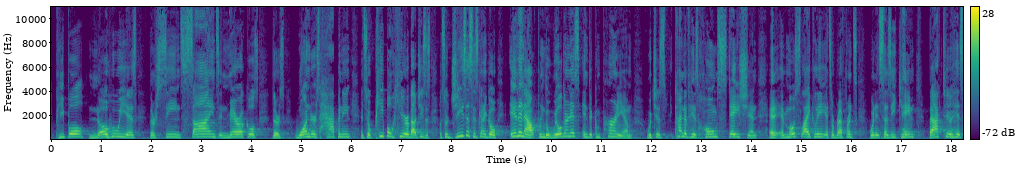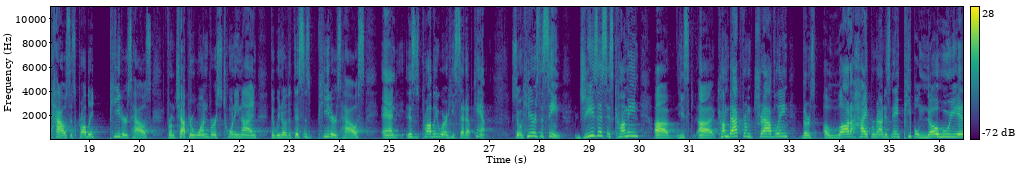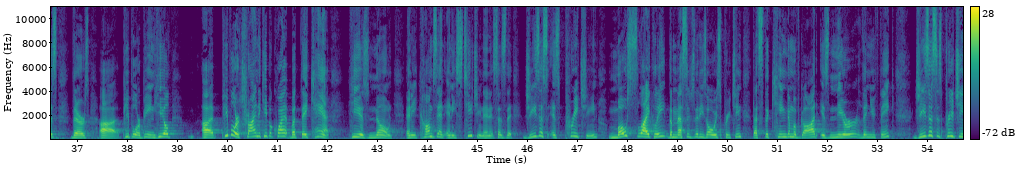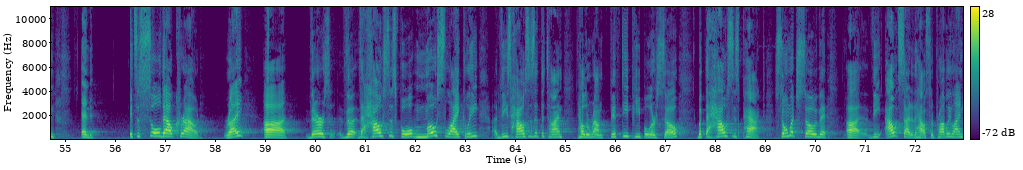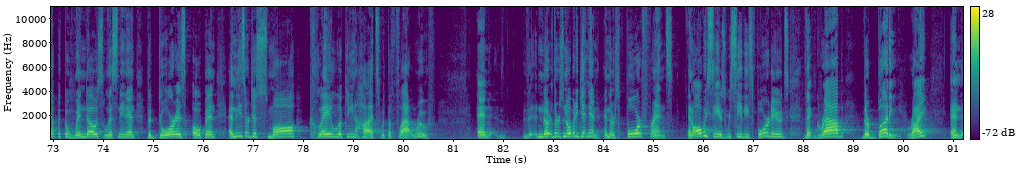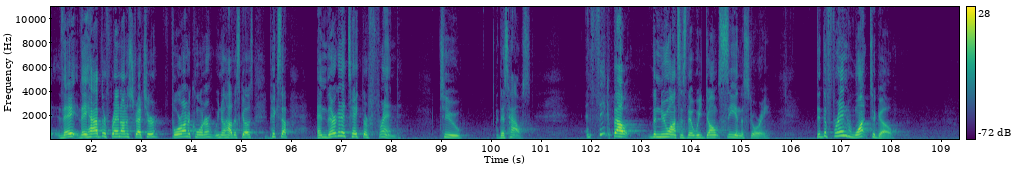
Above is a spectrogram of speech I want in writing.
People know who he is. They're seeing signs and miracles. There's wonders happening. And so people hear about Jesus. So Jesus is going to go in and out from the wilderness into Capernaum, which is kind of his home station. And, most likely it's a reference when it says he came back to his house. It's probably Peter's house from chapter 1, verse 29, that we know that this is Peter's house. And this is probably where he set up camp. So here's the scene Jesus is coming. Uh, he's uh, come back from traveling. There's a lot of hype around his name. People know who he is. There's uh, people are being healed. Uh, people are trying to keep it quiet, but they can't. He is known. And he comes in and he's teaching. And it says that Jesus is preaching, most likely the message that he's always preaching that's the kingdom of God is nearer than you think. Jesus is preaching, and it's a sold out crowd right? Uh, there's the, the house is full. Most likely, uh, these houses at the time held around 50 people or so, but the house is packed. So much so that uh, the outside of the house, they're probably lined up at the windows listening in. The door is open, and these are just small clay looking huts with a flat roof. And the, no, there's nobody getting in, and there's four friends. And all we see is we see these four dudes that grab their buddy, right? And they, they have their friend on a stretcher, four on a corner. We know how this goes. Picks up, and they're going to take their friend to this house. And think about the nuances that we don't see in the story. Did the friend want to go?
